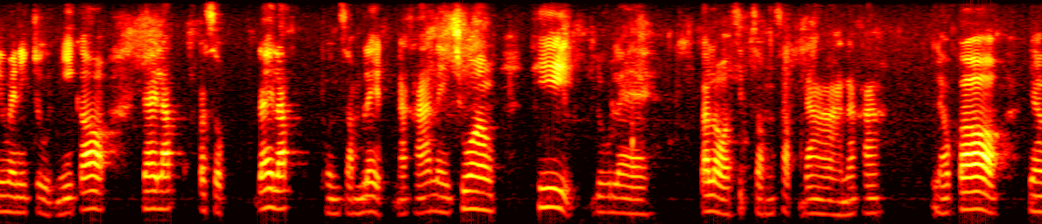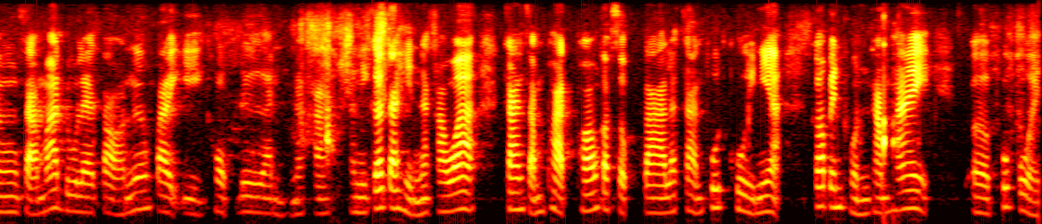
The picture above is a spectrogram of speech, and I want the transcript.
Humanitude นี้ก็ได้รับประสบได้รับผลสำเร็จนะคะ ในช่วงที่ดูแลตลอด 12 สัปดาห์นะคะ แล้วก็ยังสามารถดูแลต่อเนื่องไปอีก 6 เดือนนะคะ อันนี้ก็จะเห็นนะคะว่าการสัมผัสพร้อมกับสบตาและการพูดคุยเนี่ย ก็เป็นผลทำให้ผู้ป่วย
